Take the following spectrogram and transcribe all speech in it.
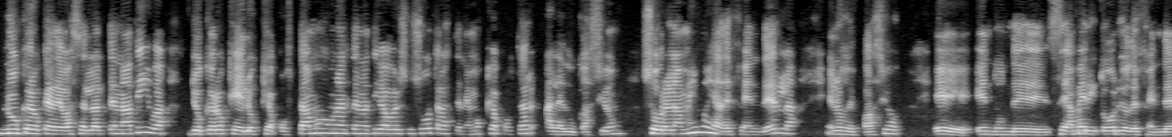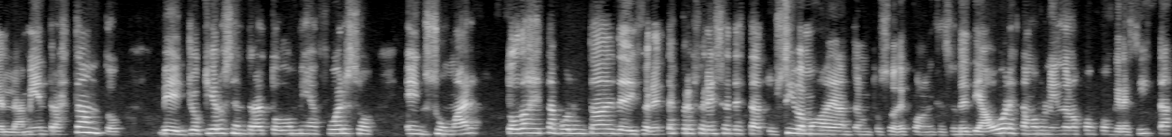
no creo que deba ser la alternativa. Yo creo que los que apostamos a una alternativa versus otras tenemos que apostar a la educación sobre la misma y a defenderla en los espacios eh, en donde sea meritorio defenderla. Mientras tanto, yo quiero centrar todos mis esfuerzos en sumar todas estas voluntades de diferentes preferencias de estatus. Sí, vamos a adelantar un proceso de descolonización. Desde ahora estamos reuniéndonos con congresistas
